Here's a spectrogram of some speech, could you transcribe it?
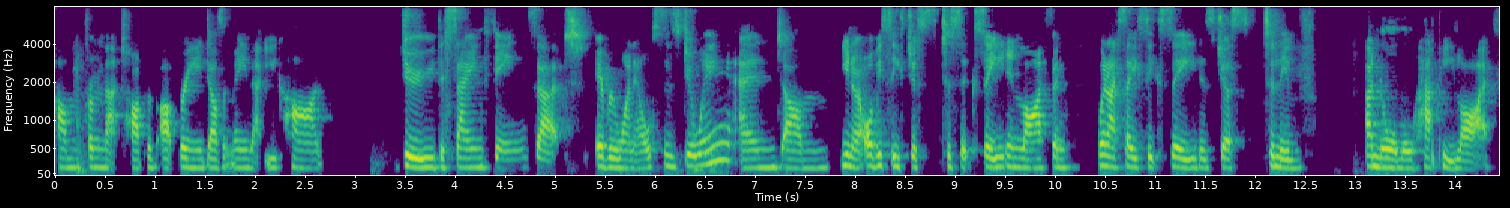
come from that type of upbringing doesn't mean that you can't do the same things that everyone else is doing. And um, you know obviously just to succeed in life. And when i say succeed is just to live a normal happy life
